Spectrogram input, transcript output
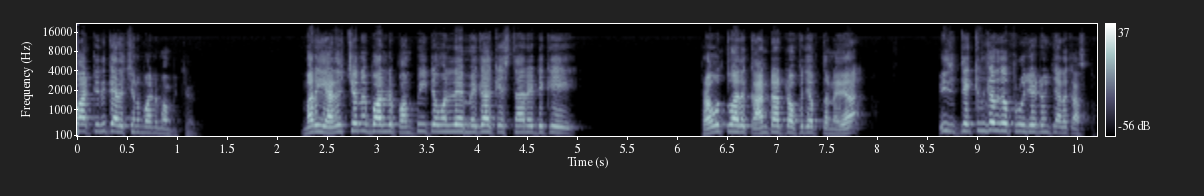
పార్టీలకి ఎలక్షన్ బాండ్ పంపించాడు. మరి ఎలక్షన్ బాండ్లు పంపించడం వల్లే మెగా కృష్ణారెడ్డికి ప్రభుత్వాలు కాంట్రాక్ట్లు అప్పచెప్తున్నాయా? ఇది టెక్నికల్గా ప్రూవ్ చేయడం చాలా కష్టం.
